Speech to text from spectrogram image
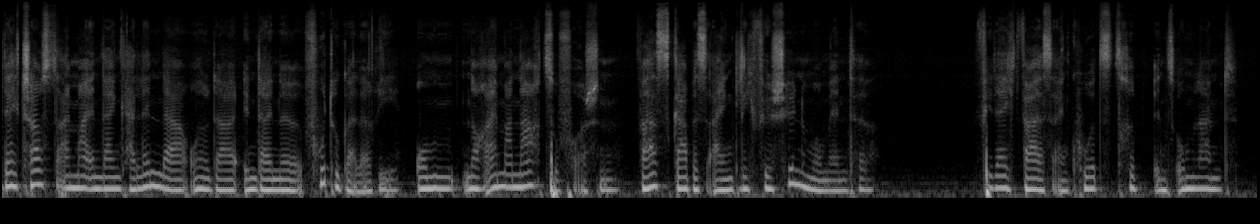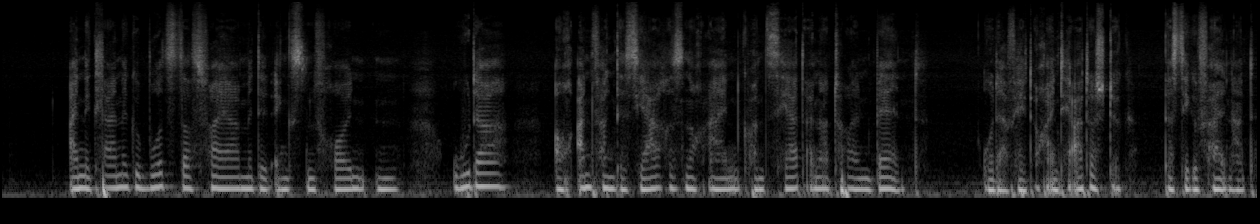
Vielleicht schaust du einmal in deinen Kalender oder in deine Fotogalerie, um noch einmal nachzuforschen. Was gab es eigentlich für schöne Momente? Vielleicht war es ein Kurztrip ins Umland, eine kleine Geburtstagsfeier mit den engsten Freunden oder auch Anfang des Jahres noch ein Konzert einer tollen Band oder vielleicht auch ein Theaterstück, das dir gefallen hat.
